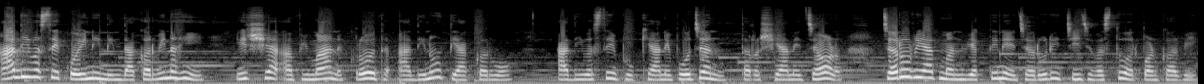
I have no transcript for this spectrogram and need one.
આ દિવસે કોઈની નિંદા કરવી નહીં, ઈર્ષ્યા, અભિમાન, ક્રોધ આદિનો ત્યાગ કરવો. આ દિવસે ભૂખ્યાને ભોજન તરસ્યાને જળ, જરૂરિયાતમંદ વ્યક્તિને જરૂરી ચીજ વસ્તુ અર્પણ કરવી,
